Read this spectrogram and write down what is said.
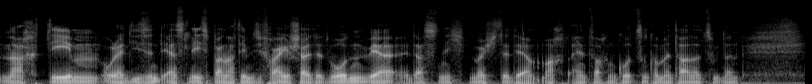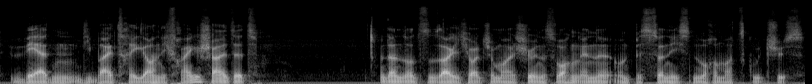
nachdem, oder die sind erst lesbar, nachdem sie freigeschaltet wurden. Wer das nicht möchte, der macht einfach einen kurzen Kommentar dazu, dann werden die Beiträge auch nicht freigeschaltet. Und ansonsten sage ich heute schon mal schönes Wochenende und bis zur nächsten Woche. Macht's gut. Tschüss.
